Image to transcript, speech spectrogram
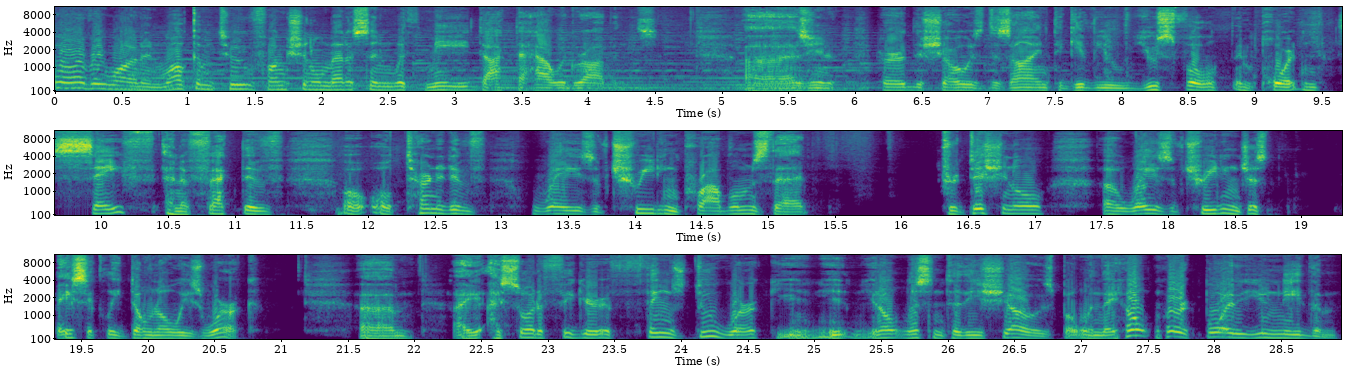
Hello, everyone, and welcome to Functional Medicine with me, Dr. Howard Robbins. Uh, as you heard, the show is designed to give you useful, important, safe, and effective uh, alternative ways of treating problems that traditional uh, ways of treating just basically don't always work. Um, I, I, sort of figure if things do work, you, you, you, don't listen to these shows. But when they don't work, boy, you need them.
